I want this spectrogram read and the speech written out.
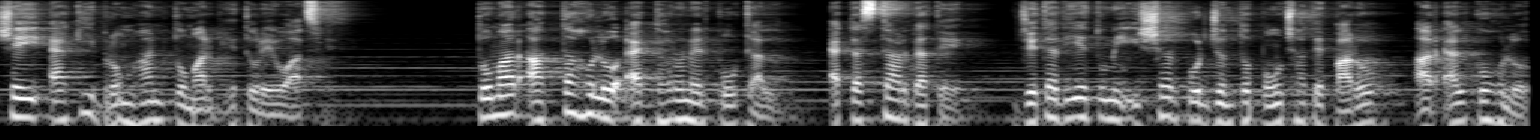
সেই একই ব্রহ্মাণ্ড তোমার ভেতরেও আছে। তোমার আত্মা হলো এক ধরনের পোর্টাল, একটা স্টারগাতে, যেটা দিয়ে তুমি ঈশ্বর পর্যন্ত পৌঁছাতে পারো আর অ্যালকোহল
